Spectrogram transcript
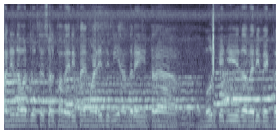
ಮನೆಯವರ ಜೊತೆ ಸ್ವಲ್ಪ ವೆರಿಫೈ ಮಾಡಿದ್ದೀವಿ. ಅಂದರೆ ಈ ಥರ ಮೂರು K G is a very big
